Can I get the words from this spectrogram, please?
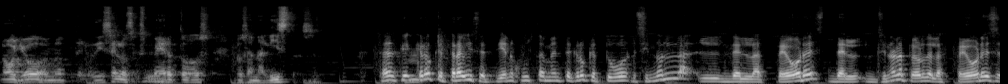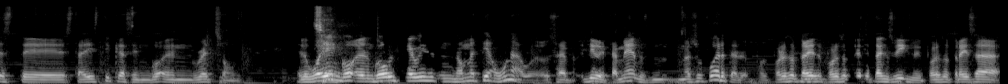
no yo, no, te lo dicen los expertos, los analistas. ¿Sabes qué? Creo que Travis Etienne justamente, creo que tuvo, si no la de las peores, del, si no la peor de las peores este, estadísticas en, en Red Zone. El güey en, Gold no metía una, güey. O sea, digo, también pues, no es su fuerte. Por, eso traes, por eso traes a Tanks Bigby, por eso traes a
